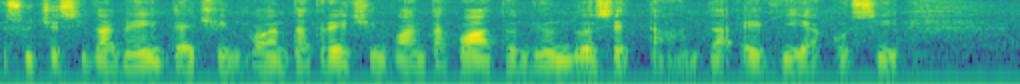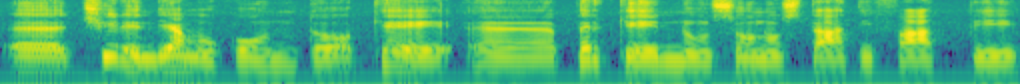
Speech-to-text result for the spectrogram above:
successivamente ai 53-54 di un 270 e via così. Ci rendiamo conto che perché non sono stati fatti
